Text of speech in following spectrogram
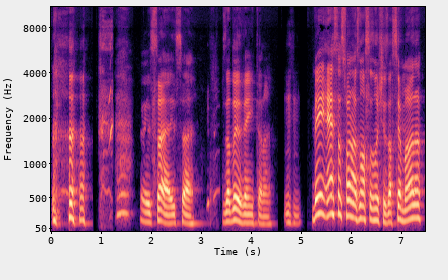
isso é, isso é. Precisa do evento, né? Uhum. Bem, essas foram as nossas notícias da semana.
